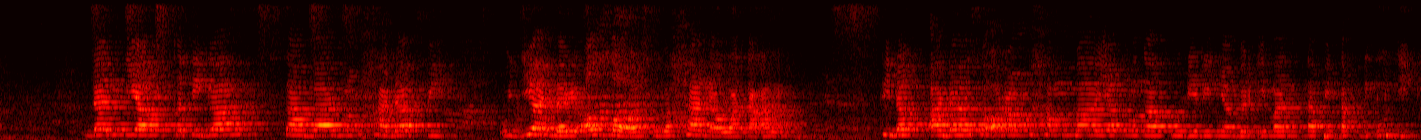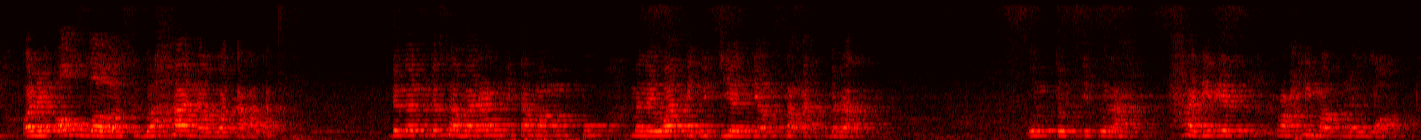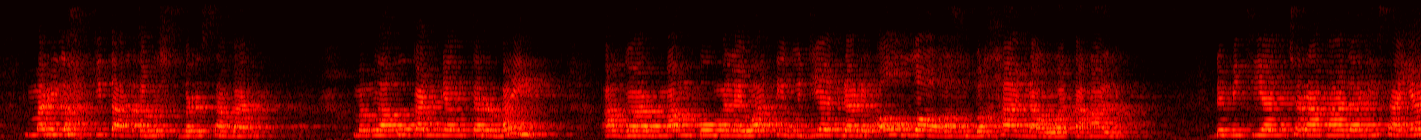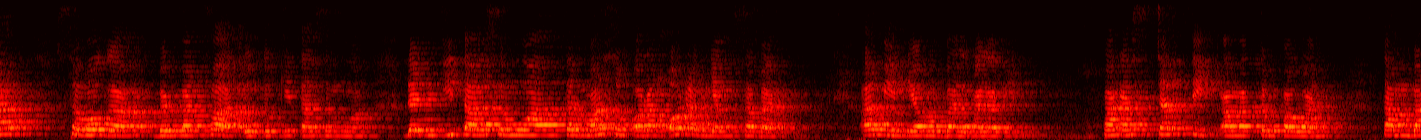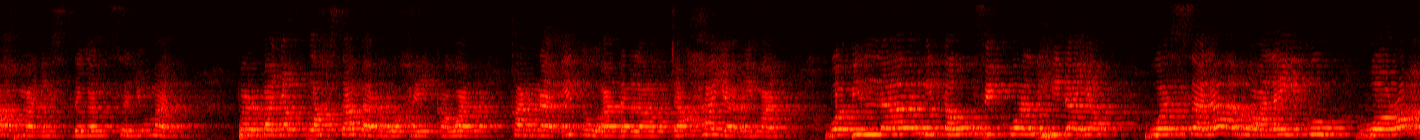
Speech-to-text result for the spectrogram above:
Dan yang ketiga, sabar menghadapi ujian dari Allah Subhanahu wa taala. Tidak ada seorang hamba yang mengaku dirinya beriman tapi tak diuji oleh Allah Subhanahu wa taala. Dengan kesabaran kita mampu melewati ujian yang sangat berat. Untuk itulah hadirin rahimakumullah. Marilah kita terus bersabar melakukan yang terbaik agar mampu melewati ujian dari Allah Subhanahu wa taala. Demikian ceramah dari saya. Semoga bermanfaat untuk kita semua dan kita semua termasuk orang-orang yang sabar. Amin ya rabbal alamin. Rupawan, tambah manis dengan senyuman. Perbanyaklah sabar wahai kawan, karena itu adalah cahaya iman. Wabillahi taufiq wal hidayah. Wassalamualaikum warahmatullahi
